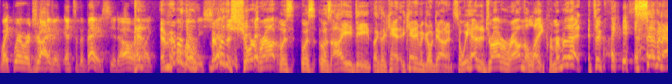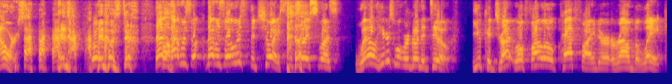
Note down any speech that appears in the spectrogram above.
like where we're driving into the base you know and, And, like and remember well, holy the remember the short route was was was IED like they can't you can't even go down it. So we had to drive around the lake. Remember that? It took seven hours. and, and those two, that, oh. that was that was always the choice. The choice was, well, here's what we're going to do. You could drive. Well, follow Pathfinder around the lake,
